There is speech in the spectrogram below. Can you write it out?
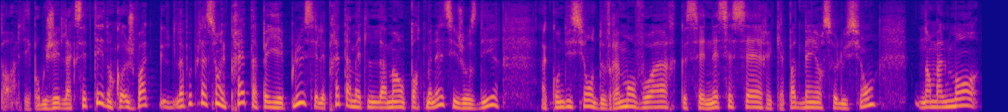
on n'était pas obligé de l'accepter. Donc je vois que la population est prête à payer plus, elle est prête à mettre la main au porte-monnaie, si j'ose dire, à condition de vraiment voir que c'est nécessaire et qu'il n'y a pas de meilleure solution. Normalement,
